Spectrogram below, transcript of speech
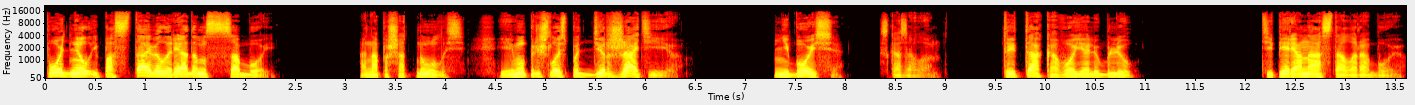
поднял и поставил рядом с собой. Она пошатнулась, и ему пришлось поддержать ее. «Не бойся», — сказал он, — «ты та, кого я люблю». Теперь она стала рабою.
